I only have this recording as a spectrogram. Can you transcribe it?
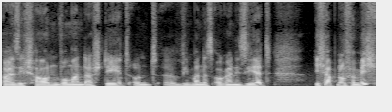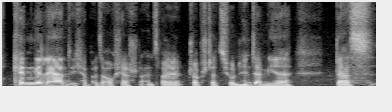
bei sich schauen, wo man da steht und äh, wie man das organisiert. Ich habe nur für mich kennengelernt, ich habe also auch ja schon ein, zwei Jobstationen hinter mir, dass,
